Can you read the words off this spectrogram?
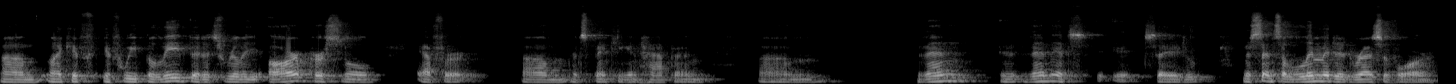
um, like if if we believe that it's really our personal effort um, that's making it happen um, then then it's it's a in a sense a limited reservoir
